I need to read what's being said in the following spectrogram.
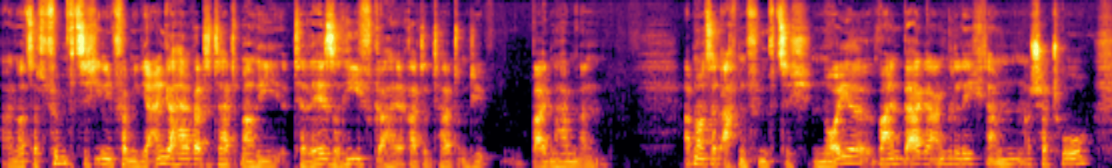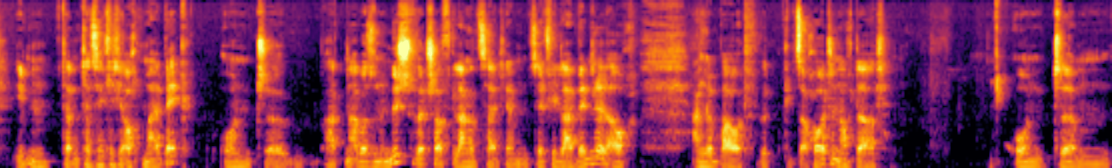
1950 in die Familie eingeheiratet hat, Marie-Therese Rief geheiratet hat und die beiden haben dann ab 1958 neue Weinberge angelegt am Chateau, eben dann tatsächlich auch Malbec und äh, hatten aber so eine Mischwirtschaft lange Zeit, die haben sehr viel Lavendel auch angebaut, gibt es auch heute noch dort. Und ähm,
